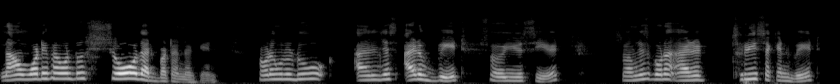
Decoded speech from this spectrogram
now what if I want to show that button again? So what I'm going to do I'll just add a wait so you see it. So I'm just going to add a 3 second wait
